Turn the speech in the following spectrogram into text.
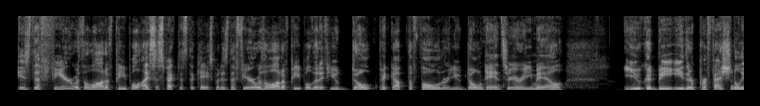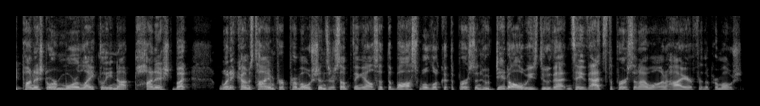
Is the fear with a lot of people, I suspect it's the case, but is the fear with a lot of people that if you don't pick up the phone or you don't answer your email, you could be either professionally punished or more likely not punished, but when it comes time for promotions or something else, that the boss will look at the person who did always do that and say, that's the person I want to hire for the promotion?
